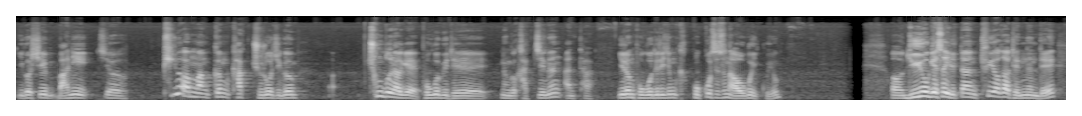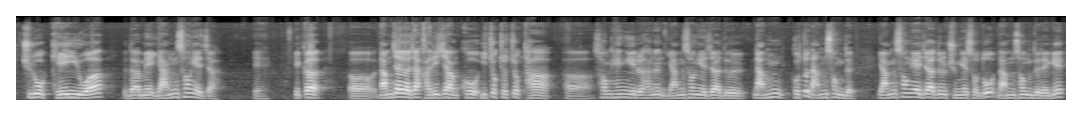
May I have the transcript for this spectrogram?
이것이 많이 저 필요한 만큼 각 주로 지금 충분하게 보급이 되는 것 같지는 않다. 이런 보고들이 지금 곳곳에서 나오고 있고요. 어, 뉴욕에서 일단 투여가 됐는데 주로 게이와 그다음에 양성애자, 예, 그러니까 어, 남자 여자 가리지 않고 이쪽 저쪽 다 어, 성행위를 하는 양성애자들, 남 그것도 남성들, 양성애자들 중에서도 남성들에게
